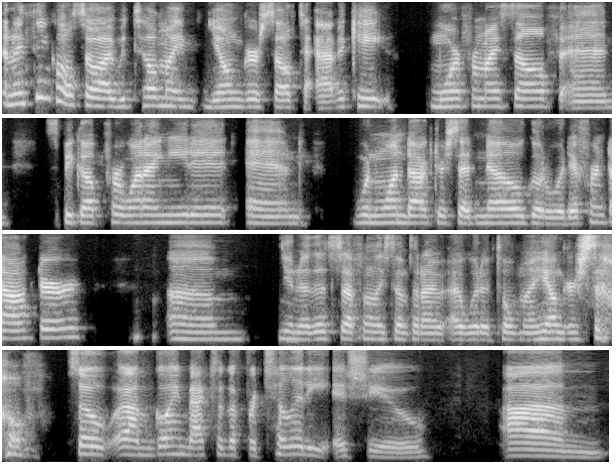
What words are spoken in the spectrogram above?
and i think also i would tell my younger self to advocate more for myself and speak up for what i needed. And when one doctor said no go to a different doctor. Um, you know that's definitely something I, I would have told my younger self. So um, going back to the fertility issue um,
